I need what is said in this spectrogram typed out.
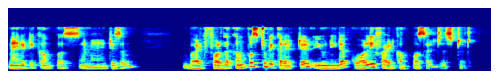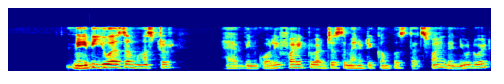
magnetic compass and magnetism, but for the compass to be corrected, you need a qualified compass adjuster. Maybe you as the master have been qualified to adjust the magnetic compass, that's fine, then you do it,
